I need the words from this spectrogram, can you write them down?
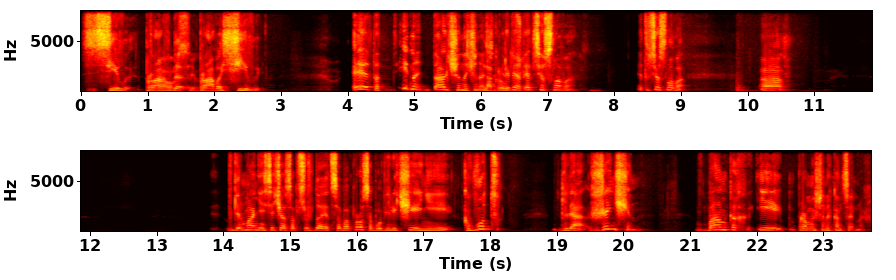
сил, правда, право силы. Это и дальше начинается. Ребята, это все слова. Это все слова. А, в Германии сейчас обсуждается вопрос об увеличении квот для женщин в банках и промышленных концернах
